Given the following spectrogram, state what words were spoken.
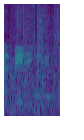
al médico.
